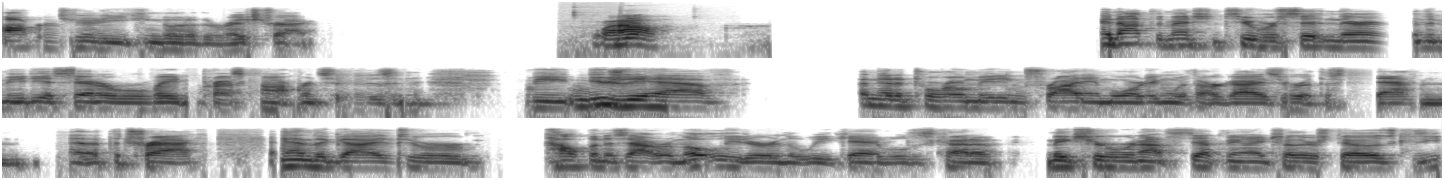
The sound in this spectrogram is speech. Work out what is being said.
opportunity you can go to the racetrack. Wow and not to mention too, we're sitting there in the media center, we're waiting press conferences, and we usually have an editorial meeting Friday morning with our guys who are at the staff and at the track, and the guys who are helping us out remotely during the weekend. We'll just kind of make sure we're not stepping on each other's toes because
